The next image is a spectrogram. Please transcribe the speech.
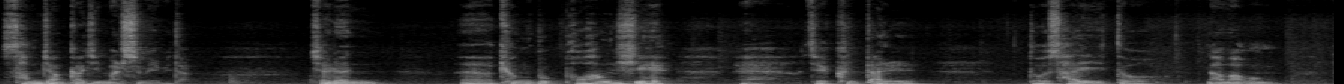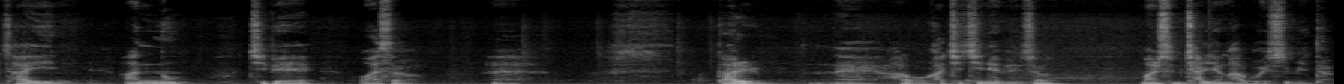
3장까지 말씀입니다. 저는 어, 경북 포항시에 에, 제 큰딸 또 사이 또 남아공 사이인 안누 집에 와서 에, 딸 네, 하고 같이 지내면서 말씀 촬영하고 있습니다.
